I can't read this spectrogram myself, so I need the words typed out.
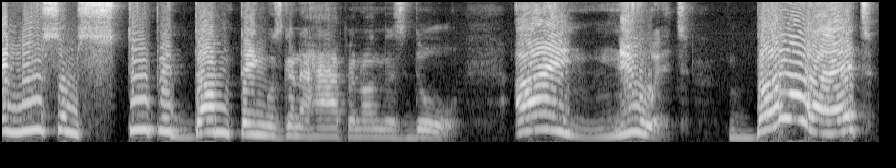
I knew some stupid dumb thing was gonna happen on this duel. I knew it. But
